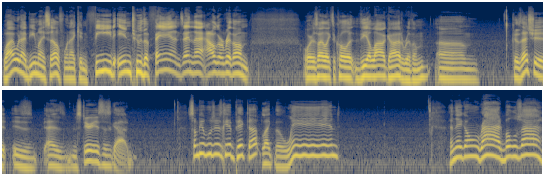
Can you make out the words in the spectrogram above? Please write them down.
Why would I be myself when I can feed into the fans and the algorithm? Or as I like to call it, the Allah God rhythm. Um, Cause that shit is as mysterious as God. Some people just get picked up like the wind. And they gonna ride bullseye.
